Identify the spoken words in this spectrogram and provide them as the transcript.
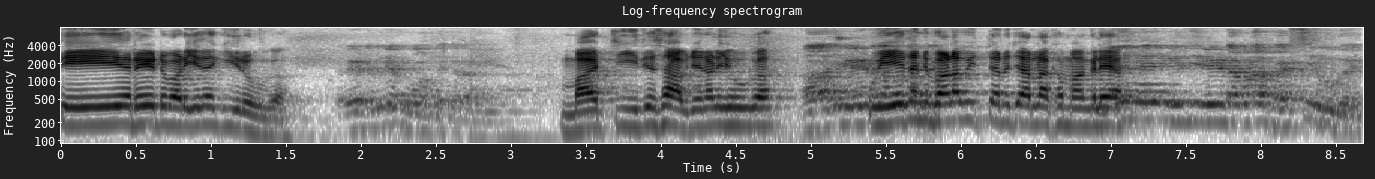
ਤੇ ਰੇਟ ਵਾੜੀ ਇਹਦਾ ਕੀ ਰਹੂਗਾ? ਰੇਟ ਵੀਰੇ ਫੋਨ ਤੇ ਕਰਾਂਗੇ। ਮਾ ਚੀਜ਼ ਦੇ ਹਿਸਾਬ ਦੇ ਨਾਲ ਹੀ ਹੋਊਗਾ। ਹਾਂ ਜੀ ਰੇਟ ਕੋਈ ਇਹ ਤਾਂ ਨਹੀਂ ਬਾਲਾ ਵੀ 3-4 ਲੱਖ ਮੰਗ ਲਿਆ। ਨਹੀਂ ਨਹੀਂ ਵੀਰ ਜੀ ਰੇਟ ਆਪਣਾ ਫਿਕਸ ਹੀ ਹੋਊਗਾ ਜੀ।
